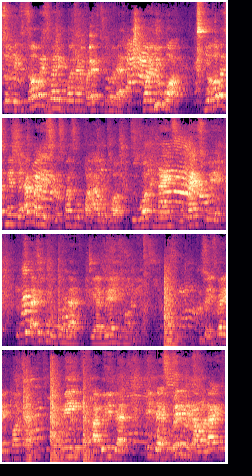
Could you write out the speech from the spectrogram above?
So it is always very important for us to know that when you walk, you always make sure everybody is responsible for how we walk. We walk nice, in a nice way, so that people will know that we are real human beings. So it's very important. For me, I believe that if there's rhythm in our life,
